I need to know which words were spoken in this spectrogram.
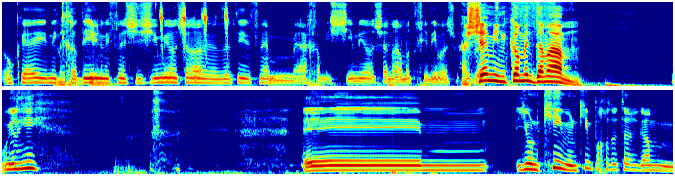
אוקיי, נכחדים. לפני 60 מיליון שנה, לדעתי לפני 150 מיליון שנה מתחילים משהו כזה. השם ינקום את דמם. will he? אמ, יונקים, יונקים פחות או יותר גם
